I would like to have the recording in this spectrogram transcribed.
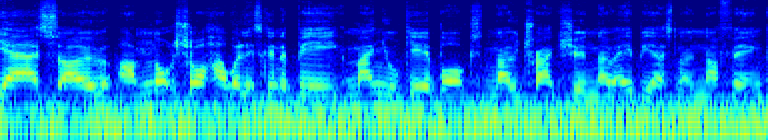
Yeah, so I'm not sure how well it's going to be. Manual gearbox, no traction, no ABS, no nothing.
